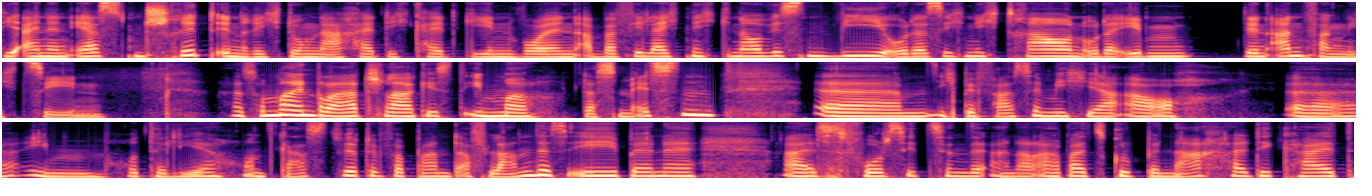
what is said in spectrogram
die einen ersten Schritt in Richtung Nachhaltigkeit gehen wollen, aber vielleicht nicht genau wissen wie oder sich nicht trauen oder eben den Anfang nicht sehen? Also mein Ratschlag ist immer das Messen. Ähm, ich befasse mich ja auch äh, im Hotelier- und Gastwirteverband auf Landesebene als Vorsitzende einer Arbeitsgruppe Nachhaltigkeit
